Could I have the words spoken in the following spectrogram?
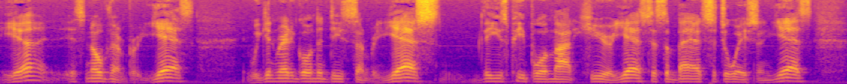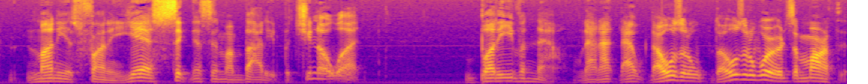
yeah, it's November. Yes, we're getting ready to go into December. Yes, these people are not here. Yes, it's a bad situation. Yes, money is funny. Yes, sickness in my body. But you know what? But even now, now that, that, those are the, those are the words of Martha.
